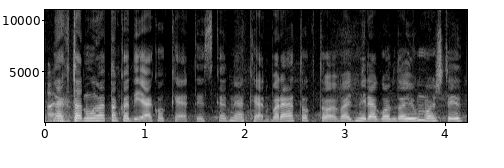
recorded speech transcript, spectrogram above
Megtanulhatnak a diákok kertészkedni a kertbarátoktól, vagy mire gondoljunk most itt?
